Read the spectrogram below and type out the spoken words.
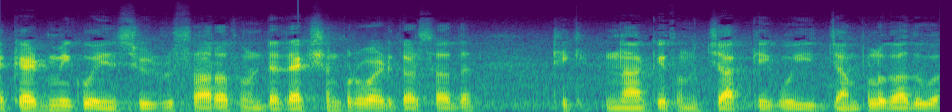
ਅਕੈਡਮੀ ਕੋਈ ਇੰਸਟੀਚਿਊਟ ਸਾਰਾ ਤੁਹਾਨੂੰ ਡਾਇਰੈਕਸ਼ਨ ਪ੍ਰੋਵਾਈਡ ਕਰ ਸਕਦਾ, ਠੀਕ ਹੈ? ਨਾ ਕਿ ਤੁਹਾਨੂੰ ਚੱਕ ਕੇ ਕੋਈ ਜੰਪ ਲਗਾ ਦੂਗਾ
